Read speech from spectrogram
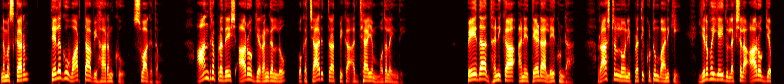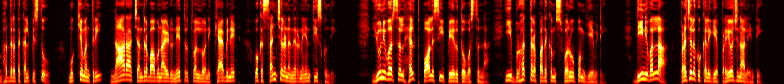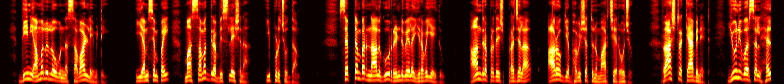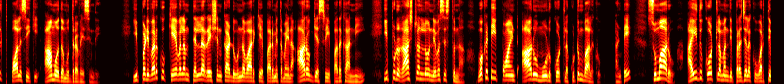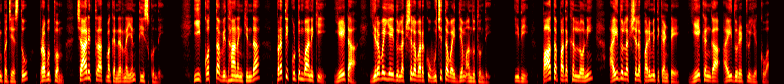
నమస్కారం. తెలుగు వార్తా విహారంకు స్వాగతం. ఆంధ్రప్రదేశ్ ఆరోగ్య రంగంలో ఒక చారిత్రాత్మిక అధ్యాయం మొదలైంది. పేద ధనిక అనే తేడా లేకుండా రాష్ట్రంలోని ప్రతి కుటుంబానికి ఇరవై ఐదు లక్షల ఆరోగ్య భద్రత కల్పిస్తూ ముఖ్యమంత్రి నారా చంద్రబాబు నాయుడు నేతృత్వంలోని కేబినెట్ ఒక సంచలన నిర్ణయం తీసుకుంది. యూనివర్సల్ హెల్త్ పాలసీ పేరుతో వస్తున్న ఈ బృహత్తర పథకం స్వరూపం ఏమిటి? దీనివల్ల ప్రజలకు కలిగే ప్రయోజనాలేంటి? దీని అమలులో ఉన్న సవాళ్ళేమిటి? ఈ అంశంపై మా సమగ్ర విశ్లేషణ ఇప్పుడు చూద్దాం. సెప్టెంబర్ నాలుగు రెండు వేల ఇరవై ఐదు. ఆంధ్రప్రదేశ్ ప్రజల ఆరోగ్య భవిష్యత్తును మార్చే రోజు. రాష్ట్ర క్యాబినెట్ యూనివర్సల్ హెల్త్ పాలసీకి ఆమోదముద్ర వేసింది. ఇప్పటివరకు కేవలం తెల్ల రేషన్ కార్డు ఉన్నవారికే పరిమితమైన ఆరోగ్యశ్రీ పథకాన్ని ఇప్పుడు రాష్ట్రంలో నివసిస్తున్న ఒకటి పాయింట్ ఆరు మూడు కోట్ల కుటుంబాలకు అంటే సుమారు ఐదు కోట్ల మంది ప్రజలకు వర్తింపజేస్తూ ప్రభుత్వం చారిత్రాత్మక నిర్ణయం తీసుకుంది. ఈ కొత్త విధానం కింద ప్రతి కుటుంబానికి ఏటా ఇరవై ఐదు లక్షల వరకు ఉచిత వైద్యం అందుతుంది. ఇది పాత పథకంలోని ఐదు లక్షల పరిమితి కంటే ఏకంగా ఐదు రెట్లు ఎక్కువ.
